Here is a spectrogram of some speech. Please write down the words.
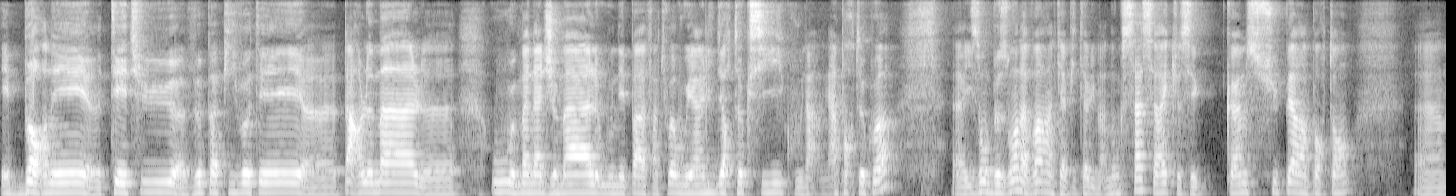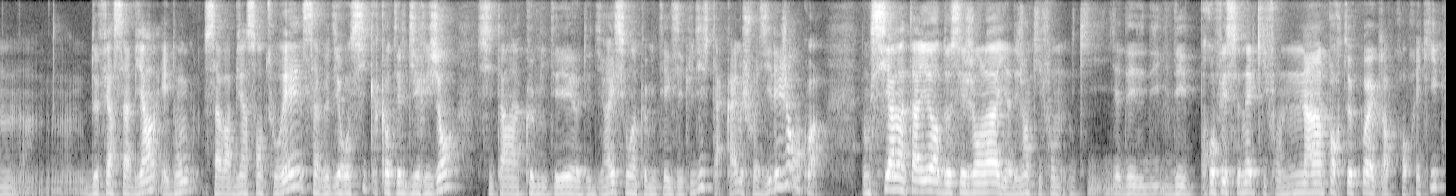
est borné, têtu, veut pas pivoter, parle mal, ou manage mal, ou n'est pas, enfin tu vois, ou est un leader toxique, ou n'importe quoi. Ils ont besoin d'avoir un capital humain. Donc ça, c'est vrai que c'est quand même super important euh, de faire ça bien et donc savoir bien s'entourer. Ça veut dire aussi que quand tu es le dirigeant, si tu as un comité de direction, un comité exécutif, tu as quand même choisi les gens. quoi. Donc si à l'intérieur de ces gens-là, il y a des gens qui font, il y a des, professionnels qui font n'importe quoi avec leur propre équipe,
